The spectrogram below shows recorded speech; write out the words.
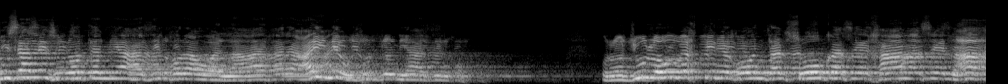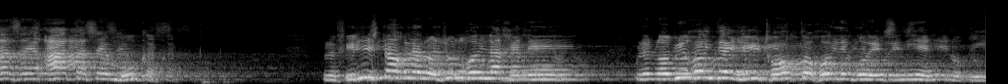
মিসালি সুরতে নিয়া হাজির করা হয়, না, এখানে আইনে হুজুর নিয়া হাজির করা রজুল ও ব্যক্তির এখন যার চোখ আছে খান আছে, নাক আছে, আত আছে, মুখ আছে। বলে, ফিরিস্তা হলে রজুল কইলা খেনে বলে, নবী কইতে হি ঠক তো কইলে বই চিনিয়ে নি নবী।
